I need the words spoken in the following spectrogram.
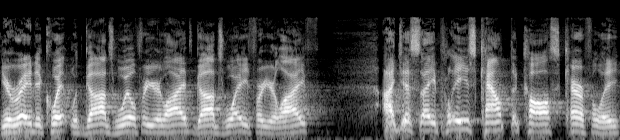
you're ready to quit with God's will for your life, God's way for your life. I just say, please count the cost carefully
